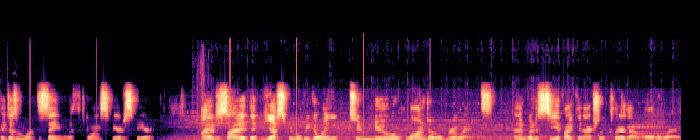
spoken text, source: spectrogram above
It doesn't work the same with going spear to spear. I have decided that yes, we will be going to New Londo Ruins, and I'm going to see if I can actually clear that all the way.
